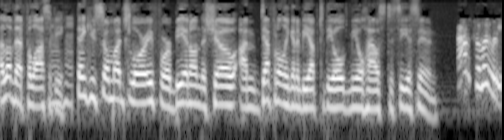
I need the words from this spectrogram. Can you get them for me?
I love that philosophy. Mm-hmm. Thank you so much, Lori, for being on the show. I'm definitely going to be up to the old Mule House to see you soon. Absolutely.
